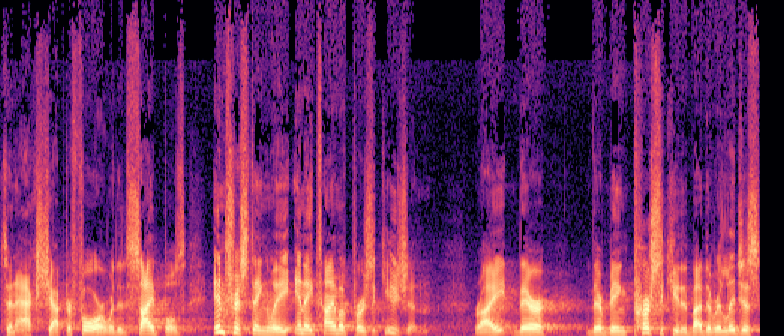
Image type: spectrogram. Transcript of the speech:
It's in Acts chapter 4 where the disciples, interestingly, in a time of persecution, right? They're, they're being persecuted by the religious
